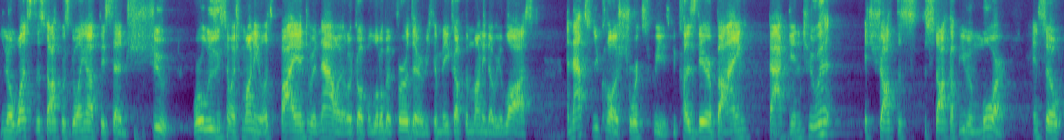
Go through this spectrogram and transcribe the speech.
You know, once the stock was going up, they said, "Shoot, we're losing so much money. Let's buy into it now. It'll go up a little bit further. We can make up the money that we lost." And that's what you call a short squeeze because they're buying back into it. It shot the, the stock up even more. And so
